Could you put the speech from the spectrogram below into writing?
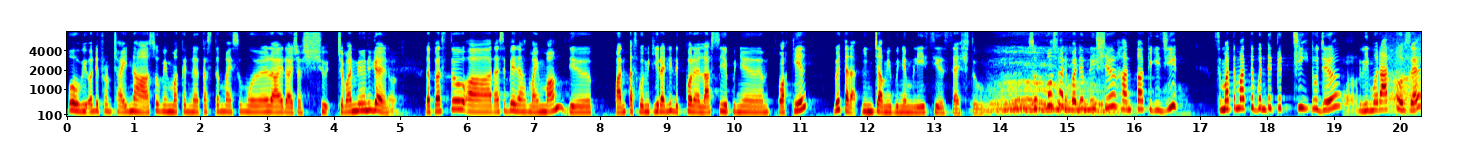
oh we ordered from China. So memang kena customize semua. I dah macam shoot, macam mana ni kan? Ah. Lepas tu, uh, nasibnya my mom, dia pantas pemikiran dia, dia call yang last year punya wakil. Dia tak nak pinjam dia punya Malaysia sesh tu. So post lah daripada Malaysia, hantar ke Egypt. Semata-mata benda kecil tu je, 500 eh,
